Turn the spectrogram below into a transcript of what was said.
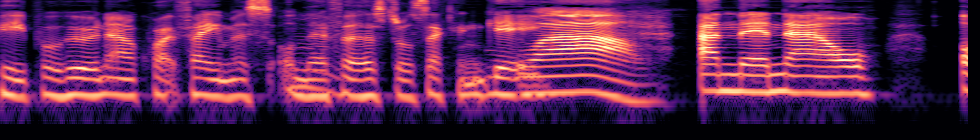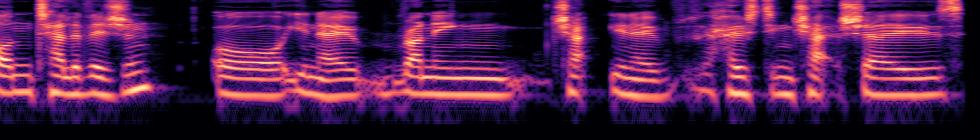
people who are now quite famous on their first or second gig Wow. and they're now on television or you know running chat you know hosting chat shows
